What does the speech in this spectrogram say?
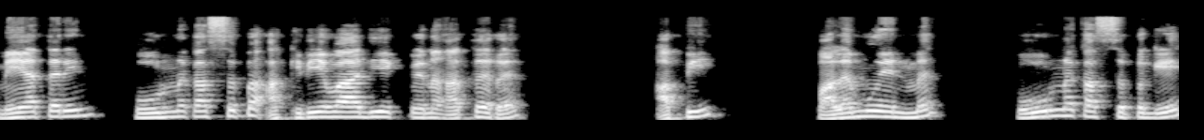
මේ අතරින් පූර්ණ කස්සප අකිරියවාදියෙක් වෙන අතර අපි පළමුවෙන්ම පූර්ණ කස්සපගේ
